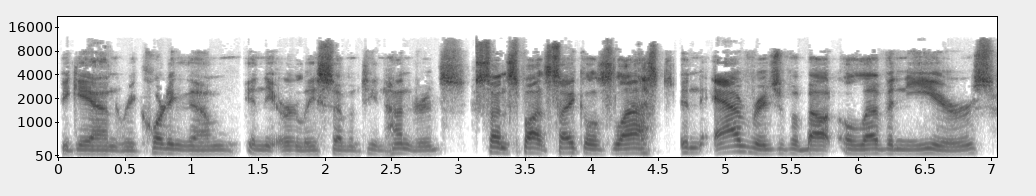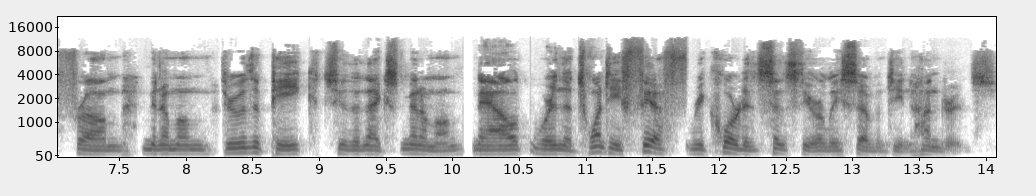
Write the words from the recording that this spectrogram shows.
began recording them in the early 1700s. Sunspot cycles last an average of about 11 years from minimum through the peak to the next minimum. Now we're in the 25th recorded since the early 1700s.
